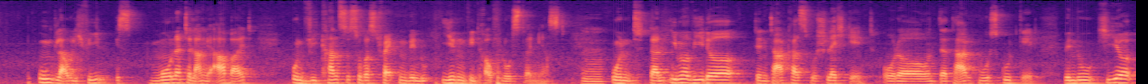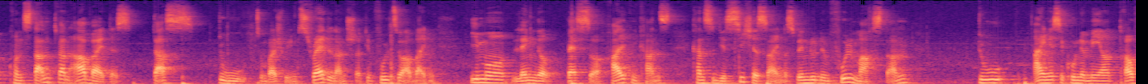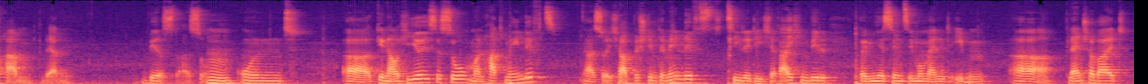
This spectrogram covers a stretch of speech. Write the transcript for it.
unglaublich viel, ist monatelange Arbeit. Und wie kannst du sowas tracken, wenn du irgendwie drauf lostrainierst? Und dann immer wieder den Tag hast, wo es schlecht geht oder und der Tag, wo es gut geht. Wenn du hier konstant dran arbeitest, dass du zum Beispiel im Straddle anstatt im Full zu arbeiten, immer länger besser halten kannst, kannst du dir sicher sein, dass wenn du den Full machst, dann du eine Sekunde mehr drauf haben werden wirst. Also. Und äh, genau hier ist es so, man hat Mainlifts. Also ich habe bestimmte Mainlifts, Ziele, die ich erreichen will. Bei mir sind es im Moment eben äh, Plancharbeit,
